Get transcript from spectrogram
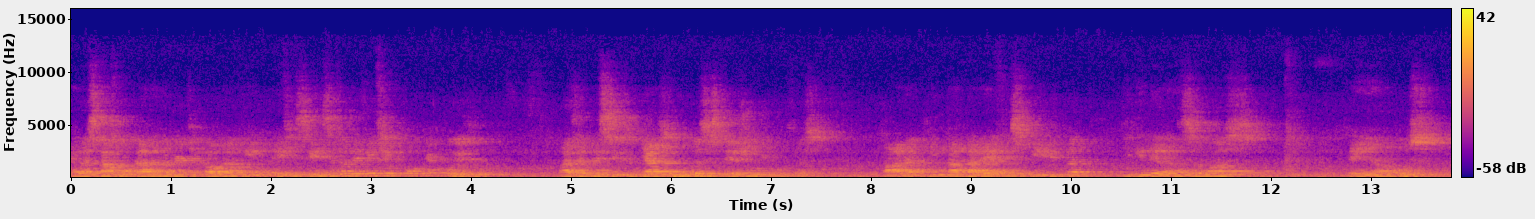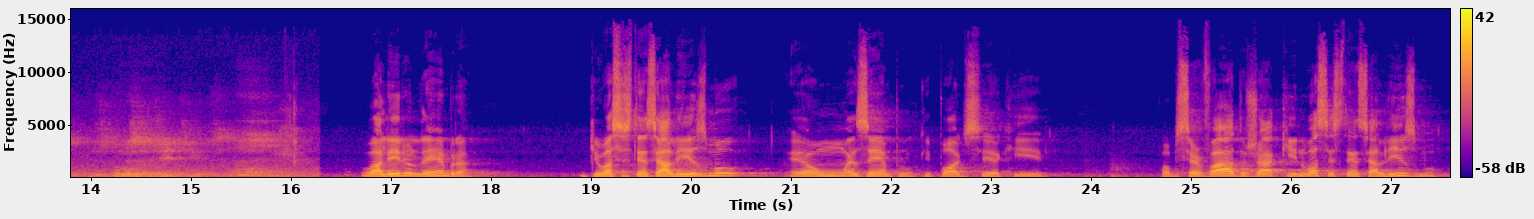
ela está focada na vertical da vida. A eficiência é fazer bem feito qualquer coisa, mas é preciso que as duas estejam juntas para que na tarefa espírita de liderança nós tenhamos os dois objetivos. O Alírio lembra que o assistencialismo é um exemplo que pode ser aqui observado, já que no assistencialismo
